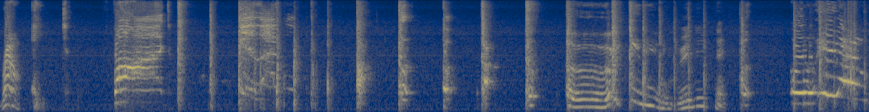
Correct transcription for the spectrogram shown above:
round eight? Fight! Oh, oh, yeah!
